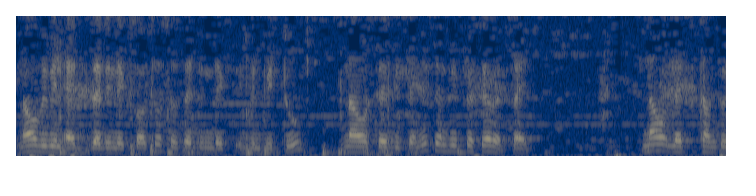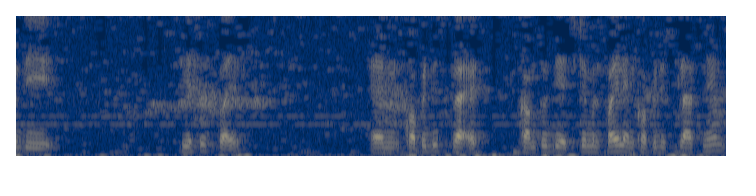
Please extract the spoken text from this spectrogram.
Now we will add z index also. So z index it will be 2 now save the changes and refresh your website. Now let's come to the css file and copy this come to the html file and copy this class name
